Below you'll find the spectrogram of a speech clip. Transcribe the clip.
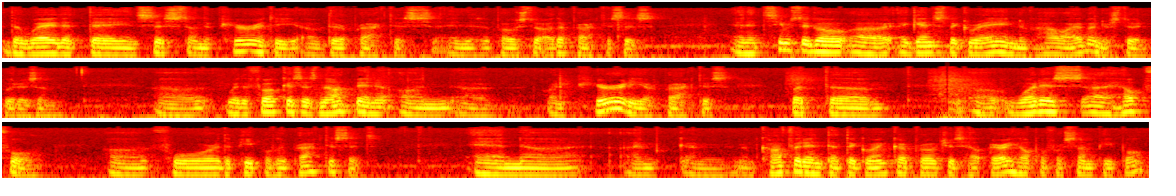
the way that they insist on the purity of their practice as opposed to other practices. And it seems to go uh, against the grain of how I've understood Buddhism, uh, where the focus has not been on, uh, on purity of practice, but um, uh, what is helpful uh, for the people who practice it. And uh, I'm, I'm, I'm, confident that the Goenka approach is help, very helpful for some people,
